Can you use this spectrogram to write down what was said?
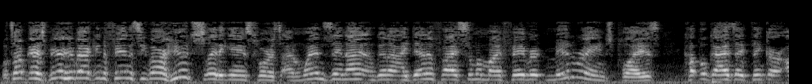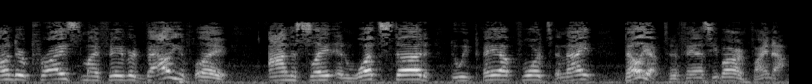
What's up, guys? Beer here back in the Fantasy Bar. Huge slate of games for us. On Wednesday night, I'm going to identify some of my favorite mid-range plays. A couple guys I think are underpriced. My favorite value play on the slate. And what stud do we pay up for tonight? Belly up to the Fantasy Bar and find out.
